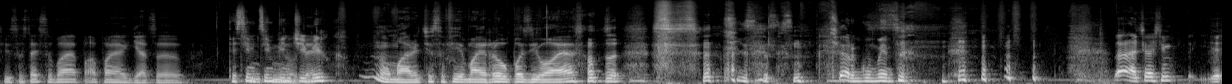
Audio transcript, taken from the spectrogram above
și să stai să bai apa, apa aia gheață Te simți 5 minute, invincibil? Nu mai are ce să fie mai rău pe ziua aia sau să, să, Jesus. Ce argument. Dar în același timp e-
